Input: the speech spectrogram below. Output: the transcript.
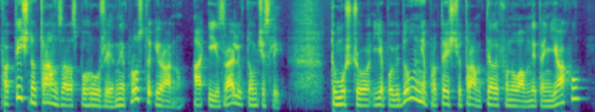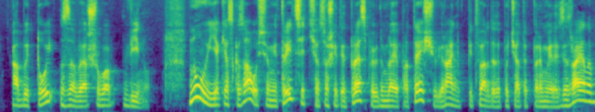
Фактично, Трамп зараз погрожує не просто Ірану, а і Ізраїлю в тому числі. Тому що є повідомлення про те, що Трамп телефонував Нетаньяху, аби той завершував війну. Ну і як я сказав, о 7.30 Associated Press повідомляє про те, що в Ірані підтвердили початок перемиря з Ізраїлем.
